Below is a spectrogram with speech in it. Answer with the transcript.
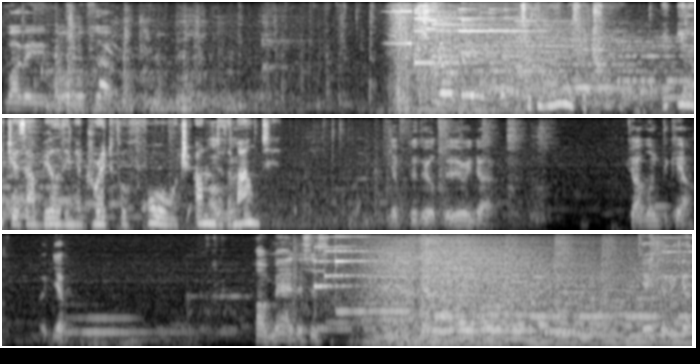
Come on, baby. Almost there. So the rumors are true. The Illagers are building a dreadful forge under the mountain. Yep, they're, they're doing that. Traveling to camp. Uh, Yep. Oh man, this is. Yep. Okay, there we go.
